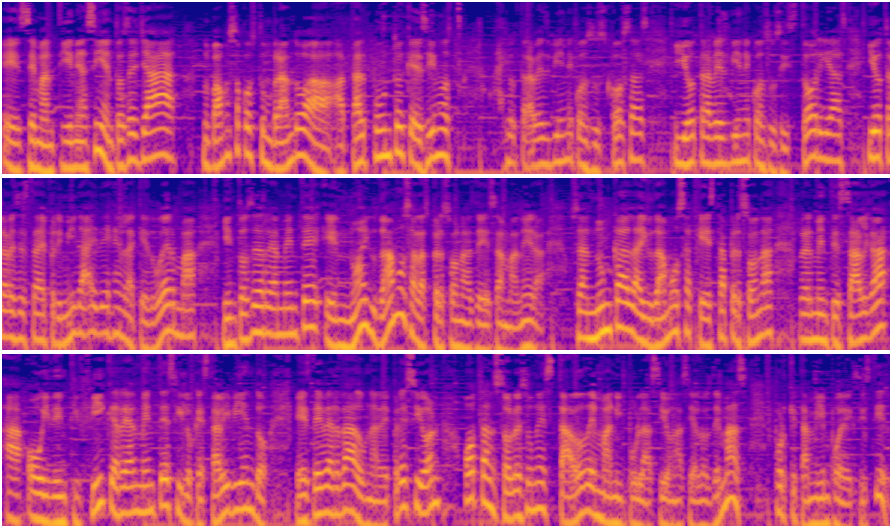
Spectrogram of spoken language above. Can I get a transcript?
eh, se mantiene así. Entonces ya nos vamos acostumbrando a, a tal punto en que decimos otra vez viene con sus cosas y otra vez viene con sus historias y otra vez está deprimida, ay, déjenla que duerma y entonces realmente eh, no ayudamos a las personas de esa manera. O sea, nunca la ayudamos a que esta persona realmente salga a, o identifique realmente si lo que está viviendo es de verdad una depresión o tan solo es un estado de manipulación hacia los demás, porque también puede existir.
